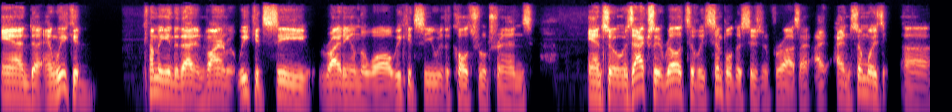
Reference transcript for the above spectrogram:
and uh, and we could coming into that environment, we could see writing on the wall, we could see with the cultural trends, and so it was actually a relatively simple decision for us. I, I in some ways, uh,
